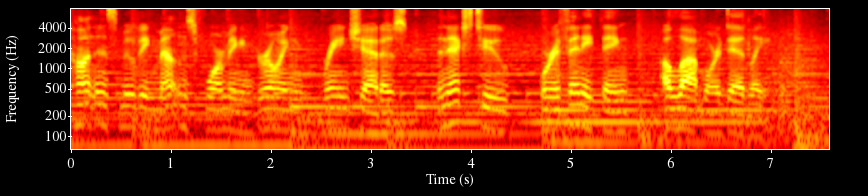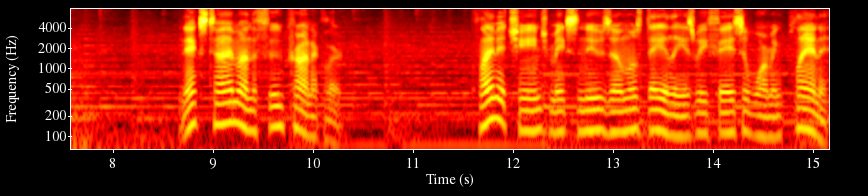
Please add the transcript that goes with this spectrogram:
continents moving, mountains forming, and growing rain shadows, the next two were, if anything, a lot more deadly. Next time on the Food Chronicler. Climate change makes news almost daily as we face a warming planet.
